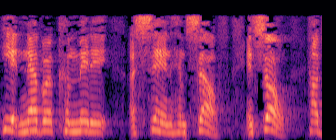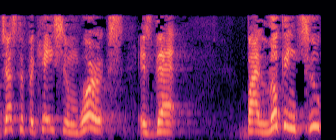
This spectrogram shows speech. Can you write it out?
he had never committed a sin himself. And so, how justification works is that by looking to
